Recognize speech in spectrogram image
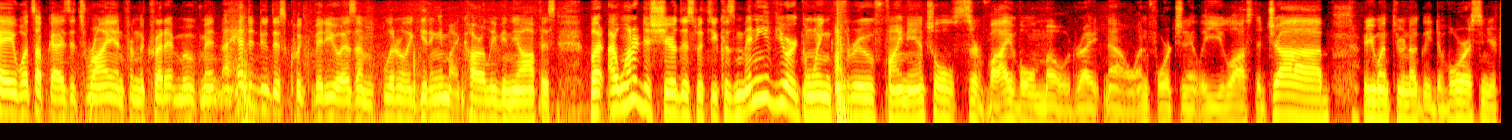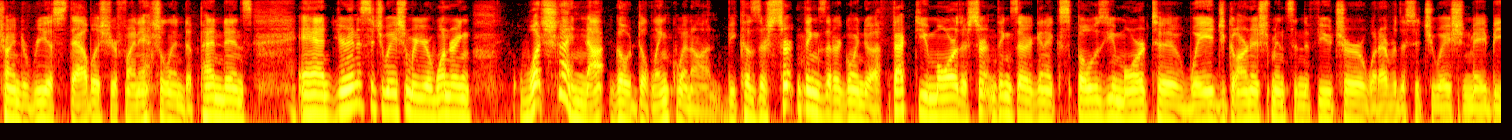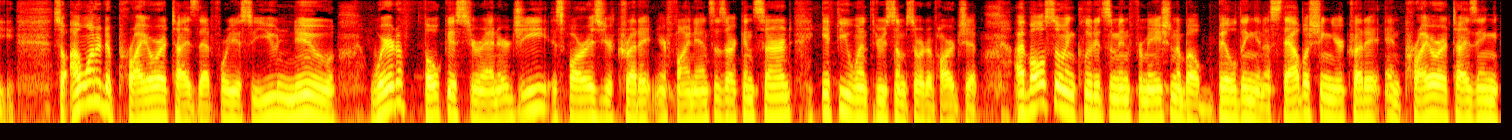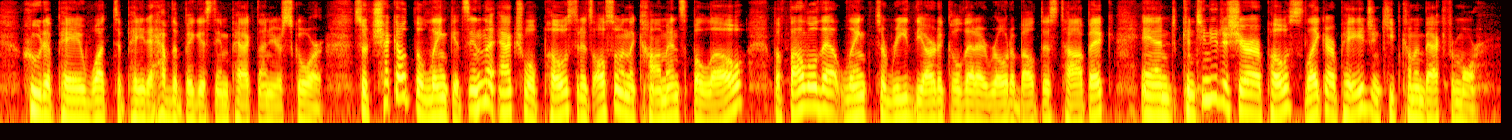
Hey, what's up guys? It's Ryan from the Credit Movement. I had to do this quick video as I'm literally getting in my car leaving the office, but I wanted to share this with you because many of you are going through financial survival mode right now. Unfortunately, you lost a job or you went through an ugly divorce and you're trying to reestablish your financial independence and you're in a situation where you're wondering, what should I not go delinquent on? Because there's certain things that are going to affect you more. There's certain things that are going to expose you more to wage garnishments in the future, whatever the situation may be. So I wanted to prioritize that for you so you knew where to focus your energy as far as your credit and your finances are concerned if you went through some sort of hardship. I've also included some information about building and establishing your credit and prioritizing who to pay, what to pay to have the biggest impact on your score. So check out the link. It's in the actual post and it's also in the comments below. But follow that link to read the article that I wrote about this topic and continue to share our posts, like our page, and keep coming back for more.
